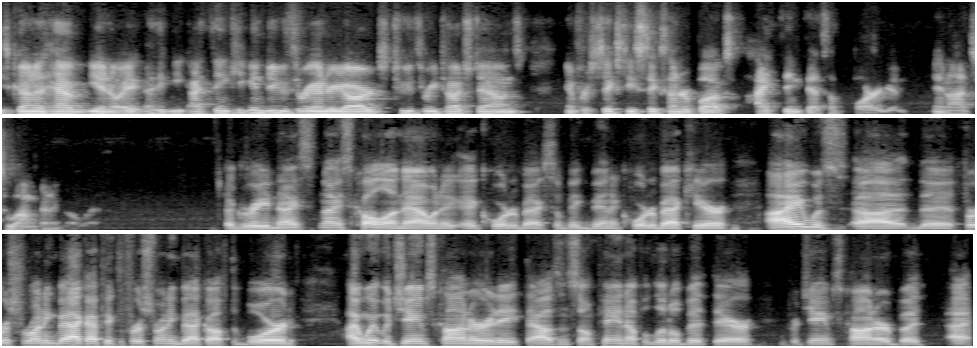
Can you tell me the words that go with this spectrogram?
He's going to have, you know, I think I think he can do 300 yards, two, three touchdowns, and for 6,600 bucks, I think that's a bargain, and that's who I'm going to go with. Agreed. Nice, nice call on that one at, quarterback. So Big Ben at quarterback here. I was uh, the first running back. I picked the first running back off the board. I went with James Conner at eight thousand, so I'm paying up a little bit there for James Conner. But I,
